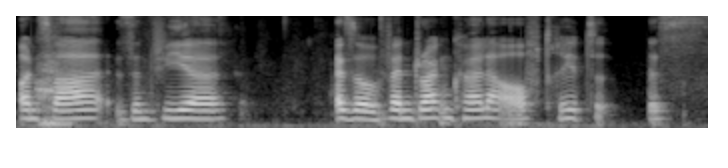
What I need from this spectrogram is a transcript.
Und zwar sind wir, also, wenn Drunken Curler auftritt, ist,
